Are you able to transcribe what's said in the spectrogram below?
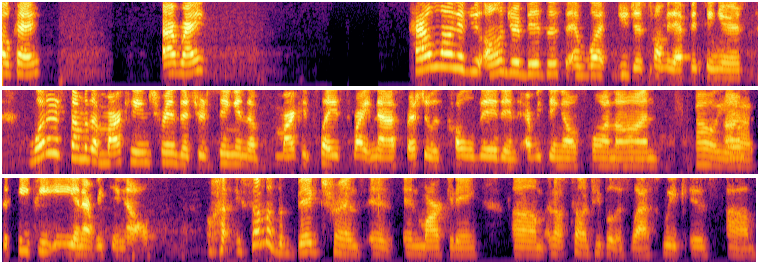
Okay. All right. How long have you owned your business and what you just told me that 15 years? What are some of the marketing trends that you're seeing in the marketplace right now, especially with COVID and everything else going on? Oh, um, yeah. Um, the PPE and everything else. some of the big trends in in marketing, um, and I was telling people this last week is um,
